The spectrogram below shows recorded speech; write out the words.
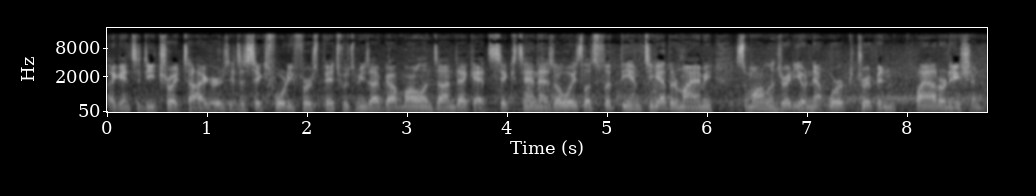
against the Detroit Tigers. It's a 6:40 first pitch, which means I've got Marlins on deck at 6:10. As always, let's flip the M together, Miami. The Marlins Radio Network, driven by AutoNation.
